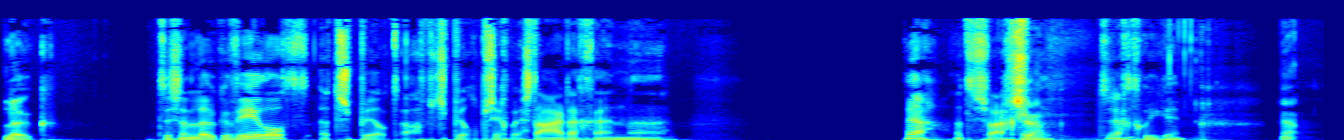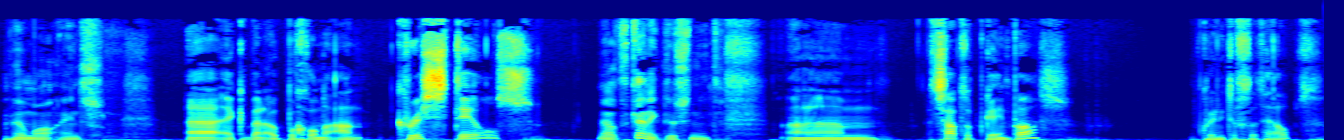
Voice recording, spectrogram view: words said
leuk. Het is een leuke wereld. Het speelt, uh, het speelt op zich best aardig. En uh, ja, het is wel echt, het is echt een goede game. ja, helemaal eens. Ik ben ook begonnen aan Chris Tales. Ja, dat ken ik dus niet. Um, het staat op Game Pass. Ik weet niet of dat helpt.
